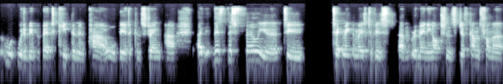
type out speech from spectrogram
w- would have been prepared to keep him in power, albeit a constrained power. Uh, this this failure to to make the most of his um, remaining options just comes from a,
